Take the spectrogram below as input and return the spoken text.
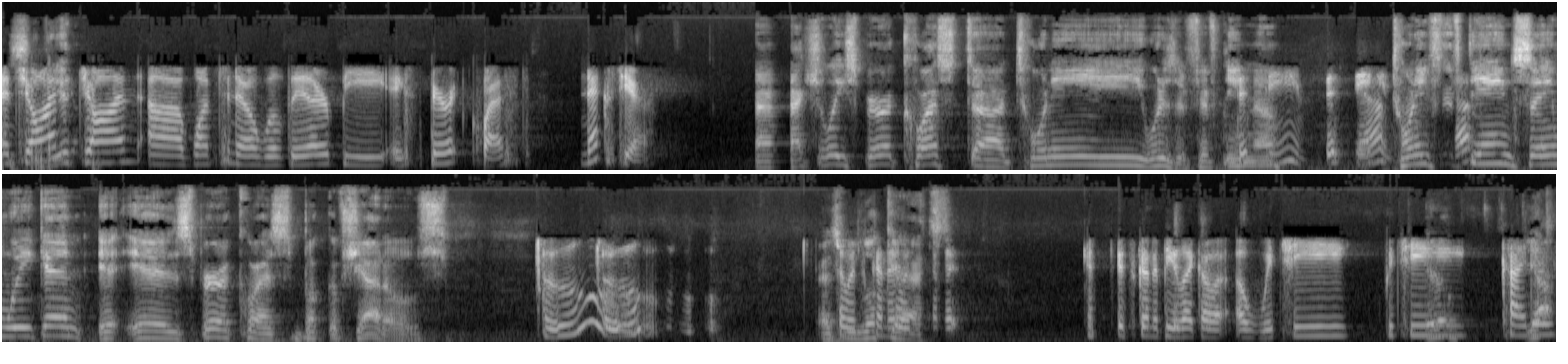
And John, the- John uh, wants to know: Will there be a Spirit Quest next year? Uh, actually, Spirit Quest uh, 20, what is it, 15 now? Fifteen. Yeah. 2015, same weekend. It is Spirit Quest Book of Shadows. Ooh. As So we it's look gonna- at It's going to be like a, a witchy, witchy kind yeah, of.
